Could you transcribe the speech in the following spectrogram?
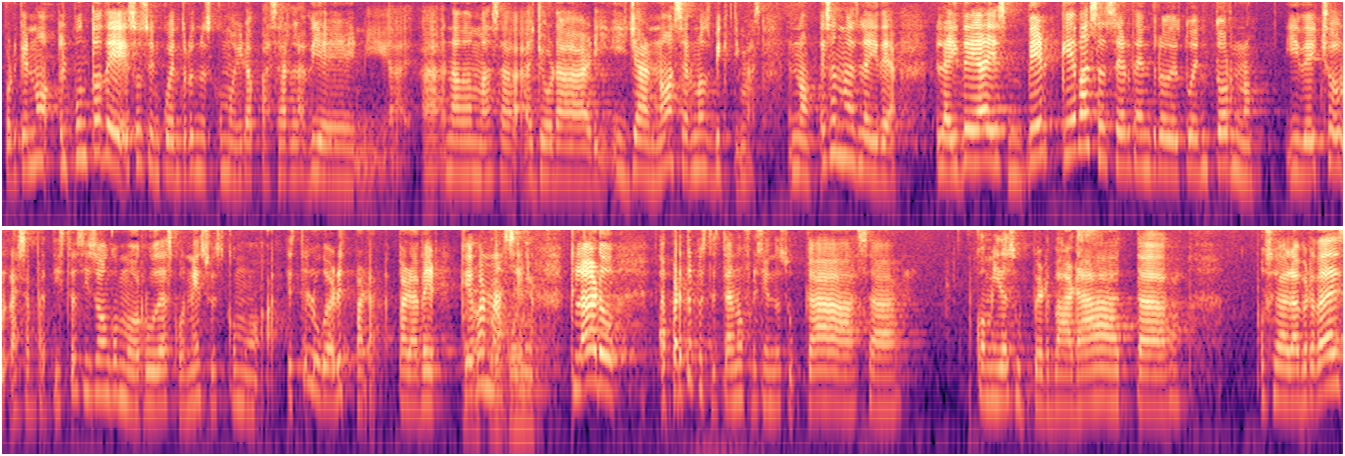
Porque no, el punto de esos encuentros no es como ir a pasarla bien y nada más a, a llorar y, y ya, ¿no? Hacernos víctimas. No, esa no es la idea. La idea es ver qué vas a hacer dentro de tu entorno. Y de hecho, las zapatistas sí son como rudas con eso. Es como, ah, este lugar es para, para ver qué Para van a hacer. Claro, aparte pues te están ofreciendo su casa, comida súper barata. O sea, la verdad es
